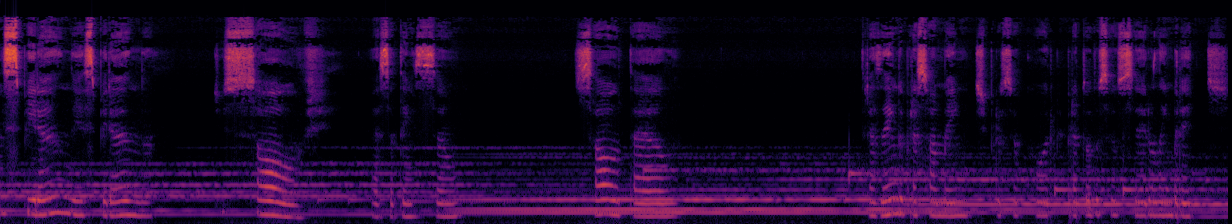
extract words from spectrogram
Inspirando e expirando, dissolve essa tensão, solta ela, trazendo para sua mente, para o seu corpo, para todo o seu ser o lembrete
